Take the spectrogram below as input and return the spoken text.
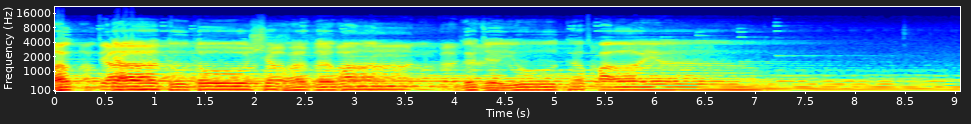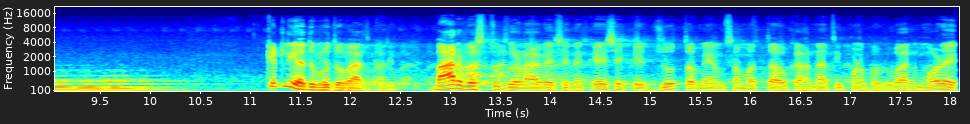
भक्त्या तुतोष भगवान् गजयूथपाय કેટલી અદ્ભુત વાત કરી બાર વસ્તુ ગણાવે છે ને કહે છે કે જો તમે એમ સમજતા હો કે આનાથી પણ ભગવાન મળે,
